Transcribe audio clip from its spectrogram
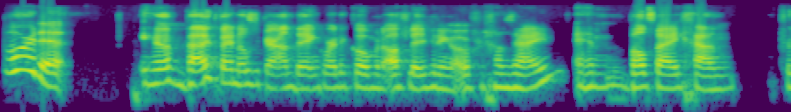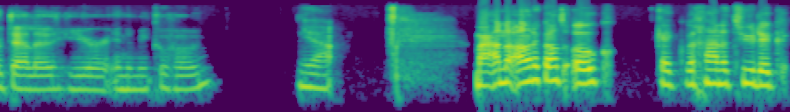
worden. Ik heb buikpijn als ik eraan denk waar de komende afleveringen over gaan zijn. En wat wij gaan vertellen hier in de microfoon. Ja. Maar aan de andere kant ook, kijk, we gaan natuurlijk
